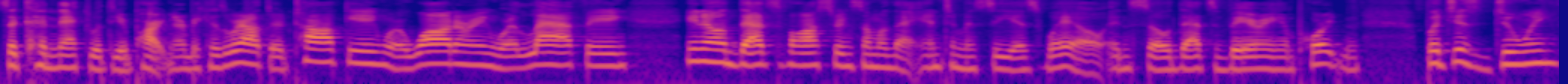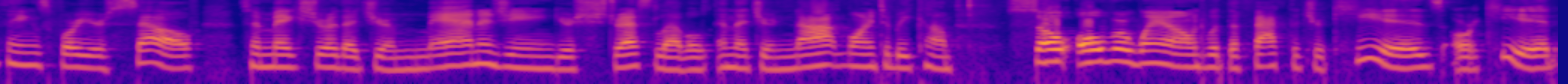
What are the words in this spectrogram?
to connect with your partner because we're out there talking, we're watering, we're laughing. You know, that's fostering some of that intimacy as well. And so that's very important but just doing things for yourself to make sure that you're managing your stress levels and that you're not going to become so overwhelmed with the fact that your kids or kid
